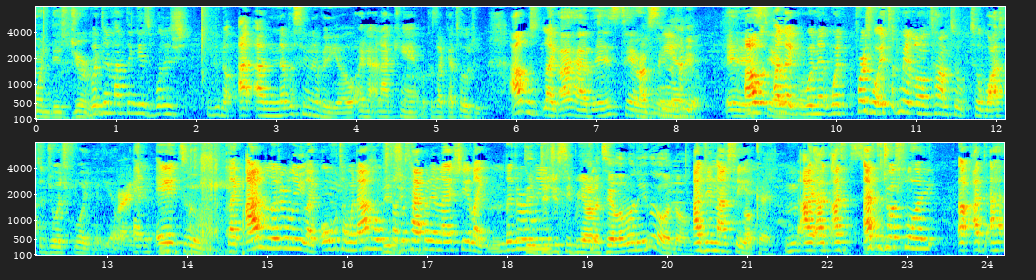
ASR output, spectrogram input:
on this jury. But then my thing is, what is you know? I I've never seen a video, and, and I can't because, like I told you, I was like, I have, and it's terrible. I've seen Yeah. the video. It is I was I, like when it, when first of all, it took me a long time to, to watch the George Floyd video, Right. and Me it too. like I literally like over time when that whole Did stuff you- was happening last year, like literally, Did, did you see Breonna Taylor one either or no? I did not see it. Okay. Mm, I, I, I after George Floyd, I, I, I,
